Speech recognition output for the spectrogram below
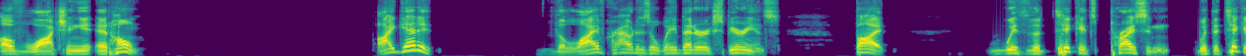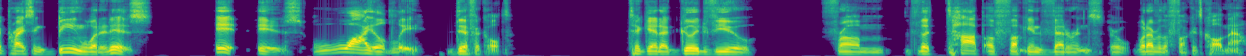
of watching it at home. I get it. The live crowd is a way better experience. But with the tickets pricing, with the ticket pricing being what it is, it is wildly difficult to get a good view from the top of fucking veterans or whatever the fuck it's called now.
